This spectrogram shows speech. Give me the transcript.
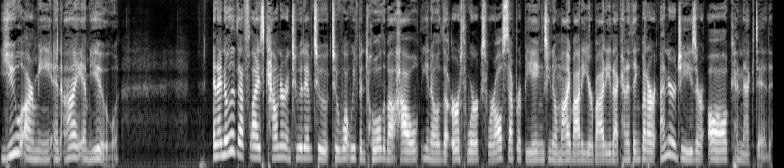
You are me, and I am you. and I know that that flies counterintuitive to to what we've been told about how you know the earth works. We're all separate beings, you know, my body, your body, that kind of thing. But our energies are all connected.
